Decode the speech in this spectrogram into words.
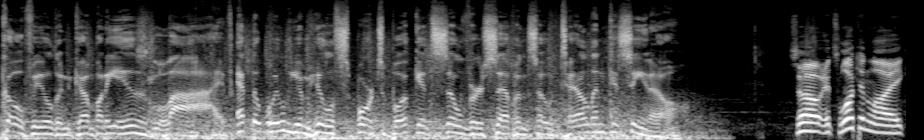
Cofield and Company is live at the William Hill Sportsbook at Silver Sevens Hotel and Casino. So it's looking like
